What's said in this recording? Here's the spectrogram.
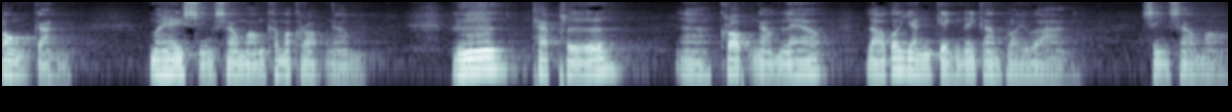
ป้องกัน ไม่ให้สิ่งเศร้าหมองเข้ามาครอบงำหรือถ้าเผลออครอบงำแล้ว เราก็ยังเก่งในการปล่อยวาง สิ่งเศร้าหมอง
